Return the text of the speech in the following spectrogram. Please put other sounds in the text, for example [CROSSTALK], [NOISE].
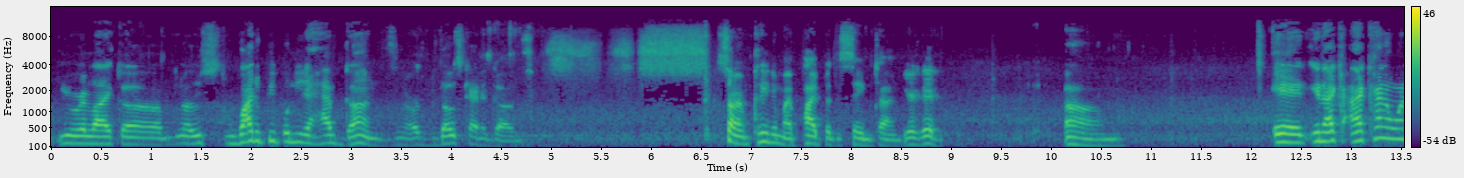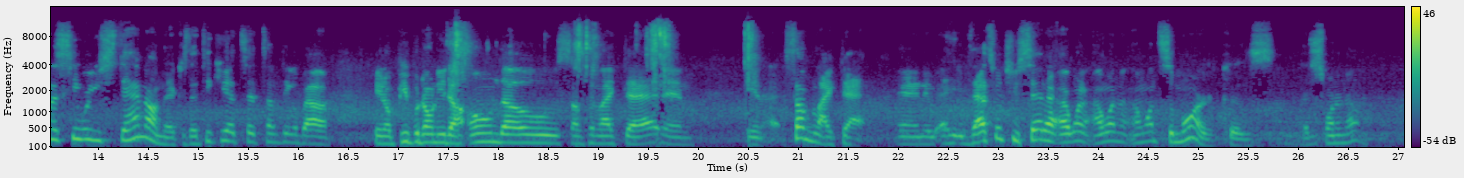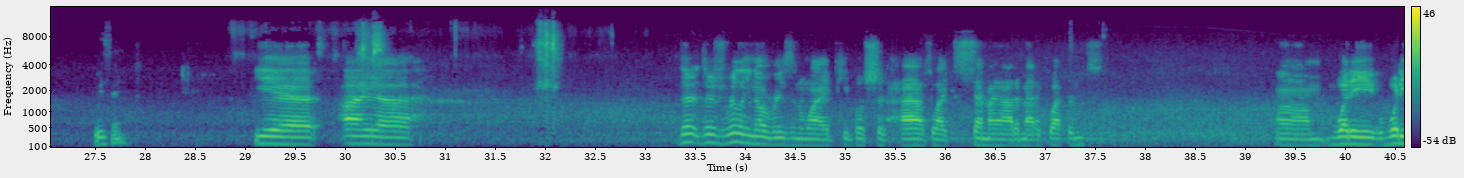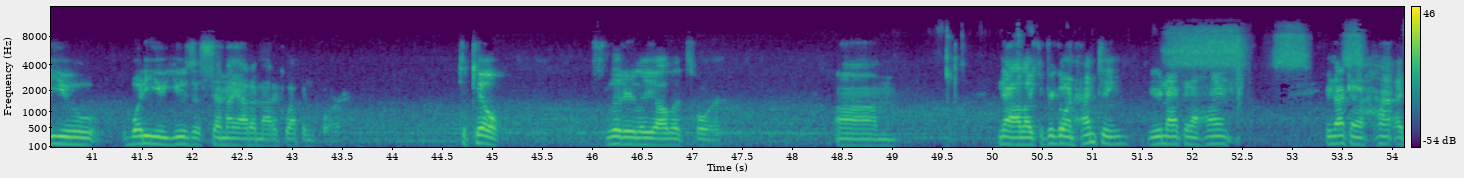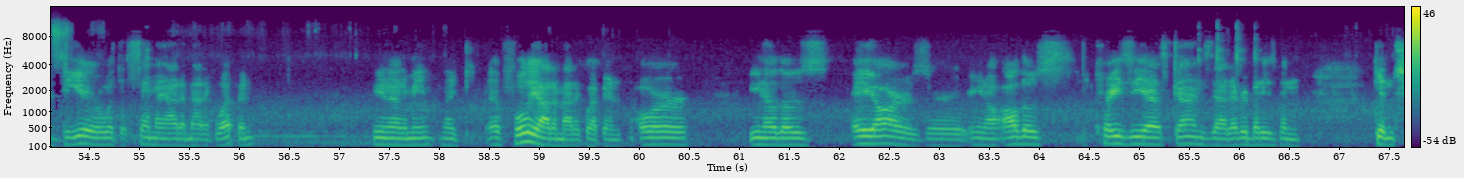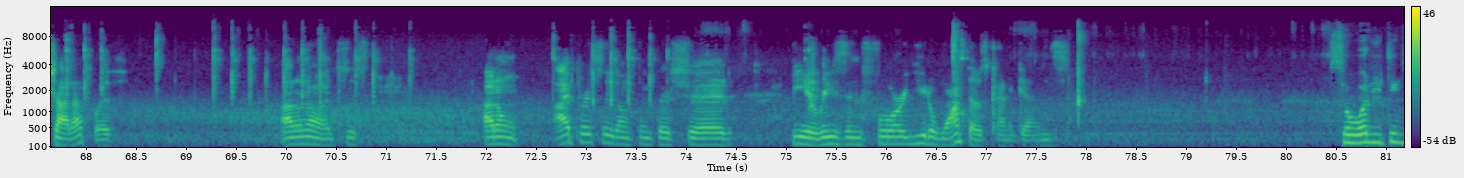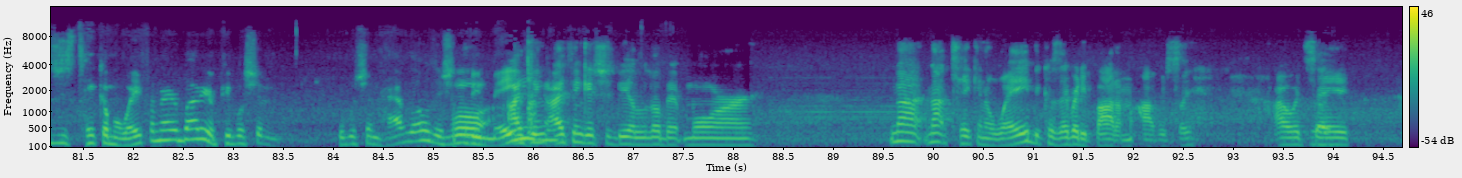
you were like, um, you know, why do people need to have guns? You know, those kind of guns. Sorry, I'm cleaning my pipe at the same time. You're good. Um, and and I, I kind of want to see where you stand on there because I think you had said something about, you know, people don't need to own those, something like that, and you know, something like that. And if, if that's what you said, I, I want I want I want some more because I just want to know. What do you think? Yeah. I. uh there, there's really no reason why people should have like semi-automatic weapons. Um, what do you what do you what do you use a semi-automatic weapon for? To kill. It's literally all it's for. Um, now, like if you're going hunting, you're not gonna hunt. You're not gonna hunt a deer with a semi-automatic weapon. You know what I mean? Like a fully automatic weapon, or you know those ARs, or you know all those crazy ass guns that everybody's been getting shot up with. I don't know. It's just I don't. I personally don't think there should be a reason for you to want those kind of guns. So, what do you think? Just take them away from everybody, or people shouldn't? People shouldn't have those. They shouldn't be made. I think I think it should be a little bit more not not taken away because everybody bought them. Obviously, I would say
